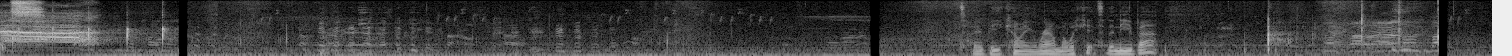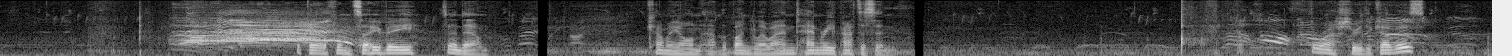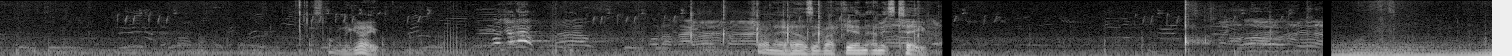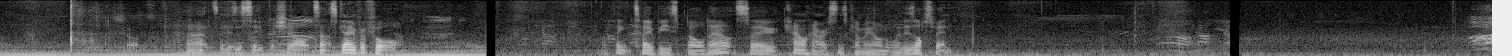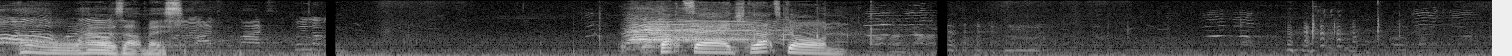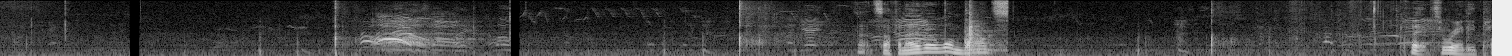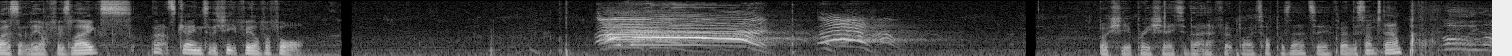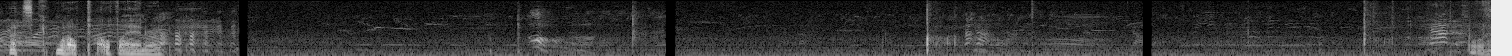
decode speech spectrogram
Toby round the wicket to the new bat. Appeal from Toby, turn down. Coming on at the bungalow end, Henry Patterson. Thrash through the covers. It's not going to go. Shano hurls it back in, and it's two. That is a super shot. That's going for four. I think Toby's bowled out, so Cal Harrison's coming on with his off spin. Oh, how is that miss? That's edged, that's gone. That's up and over, one bounce. Clipped really pleasantly off his legs. That's going to the sheep field for four. Bushy appreciated that effort by Toppers there to throw the stumps down. That's well bowled by Henry.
